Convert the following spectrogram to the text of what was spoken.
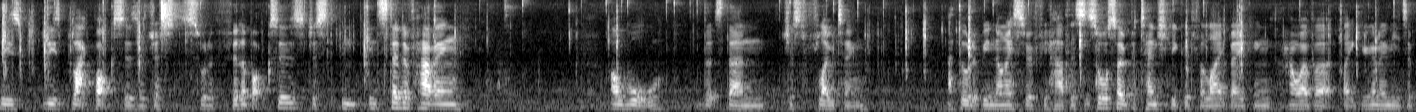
these these black boxes are just sort of filler boxes. Just in, instead of having a wall that's then just floating, I thought it'd be nicer if you have this. It's also potentially good for light baking. However, like you're going to need to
